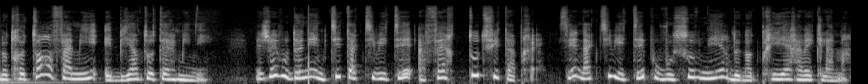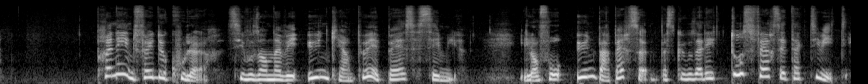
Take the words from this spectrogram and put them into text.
Notre temps en famille est bientôt terminé, mais je vais vous donner une petite activité à faire tout de suite après. C'est une activité pour vous souvenir de notre prière avec la main. Prenez une feuille de couleur. Si vous en avez une qui est un peu épaisse, c'est mieux. Il en faut une par personne parce que vous allez tous faire cette activité.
